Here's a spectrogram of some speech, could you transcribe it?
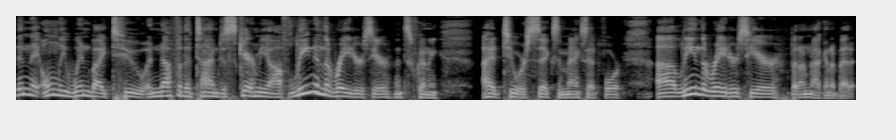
then they only win by two. Enough of the time to scare me off. Lean in the Raiders here. That's funny. I had two or six, and Max had four. Uh, lean the Raiders here, but I'm not going to bet it.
